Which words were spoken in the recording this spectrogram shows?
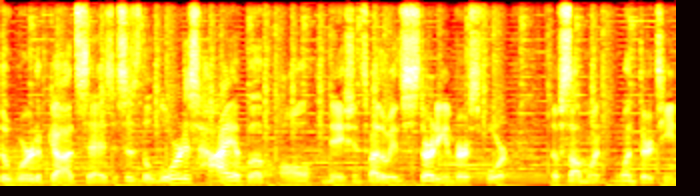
the Word of God says it says, The Lord is high above all nations. By the way, this is starting in verse 4 of Psalm 1, 113.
